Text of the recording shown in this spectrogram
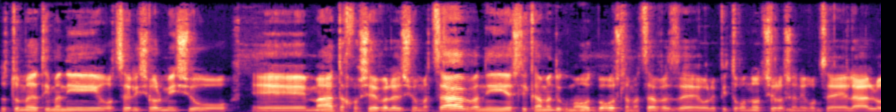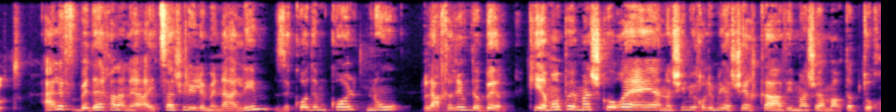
זאת אומרת אם אני רוצה לשאול מישהו אה, מה אתה חושב על איזשהו מצב אני יש לי כמה דוגמאות בראש למצב הזה או לפתרונות שלו שאני רוצה להעלות. א', בדרך כלל העצה שלי למנהלים זה קודם כל תנו לאחרים לדבר. כי המון פעמים מה שקורה, אנשים יכולים ליישר קו עם מה שאמרת בתור,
